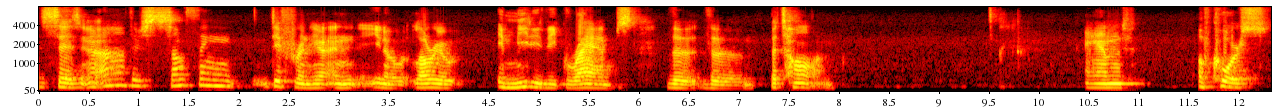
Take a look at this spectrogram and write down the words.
says you know, ah there's something different here and you know Laurio immediately grabs the the baton and of course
